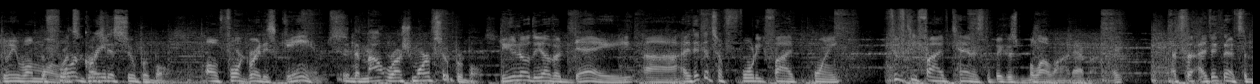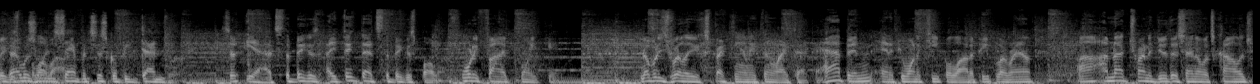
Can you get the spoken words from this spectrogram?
Give me one more. The four What's greatest Super Bowls. Oh, four greatest games. The Mount Rushmore of Super Bowls. Do you know the other day, uh, I think it's a 45 point, 55 10 is the biggest blowout ever, right? That's the, I think that's the biggest That was blowout. when San Francisco beat Denver. So, yeah, it's the biggest. I think that's the biggest blowout. 45 point game. Nobody's really expecting anything like that to happen. And if you want to keep a lot of people around, uh, I'm not trying to do this. I know it's college.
